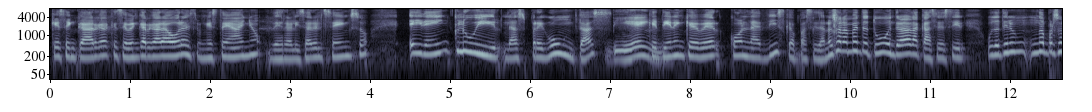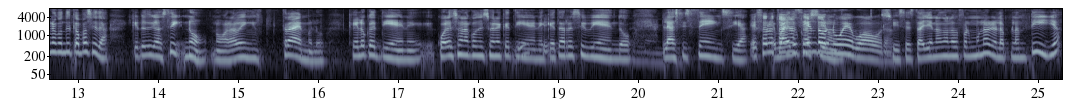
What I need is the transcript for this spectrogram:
que se encarga, que se va a encargar ahora en este año de realizar el censo y de incluir las preguntas que tienen que ver con la discapacidad. No solamente tú entrar a la casa y decir, ¿usted tiene una persona con discapacidad? Que te diga, sí, no, no, ahora ven, tráemelo. ¿Qué es lo que tiene? ¿Cuáles son las condiciones que tiene? ¿Qué está recibiendo? La asistencia. Eso lo están haciendo nuevo ahora. Sí, se está llenando los formularios, la plantilla,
